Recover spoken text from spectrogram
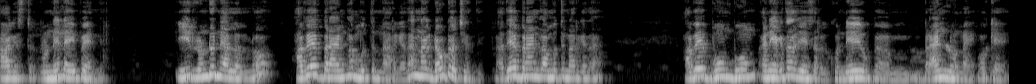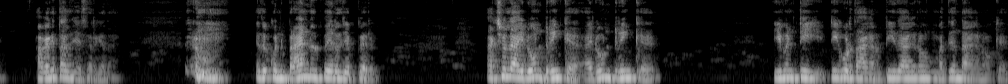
ఆగస్ట్ రెండు నెలలు అయిపోయింది. ఈ రెండు నెలల్లో అవే బ్రాండ్లు అమ్ముతున్నారు కదా నాకు డౌట్ వచ్చింది. అదే బ్రాండ్లు అమ్ముతున్నారు కదా. అవే బూమ్ బూమ్ అని ఎగతాలు చేశారు. కొన్ని బ్రాండ్లు ఉన్నాయి. ఓకే. అవి ఎగతాలు చేశారు కదా. ఏదో కొన్ని బ్రాండ్ల పేర్లు చెప్పారు. Actually I don't drink I don't drink even tea tea కూడా తాగను. టీ తాగను మద్యం తాగను. ఓకే.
